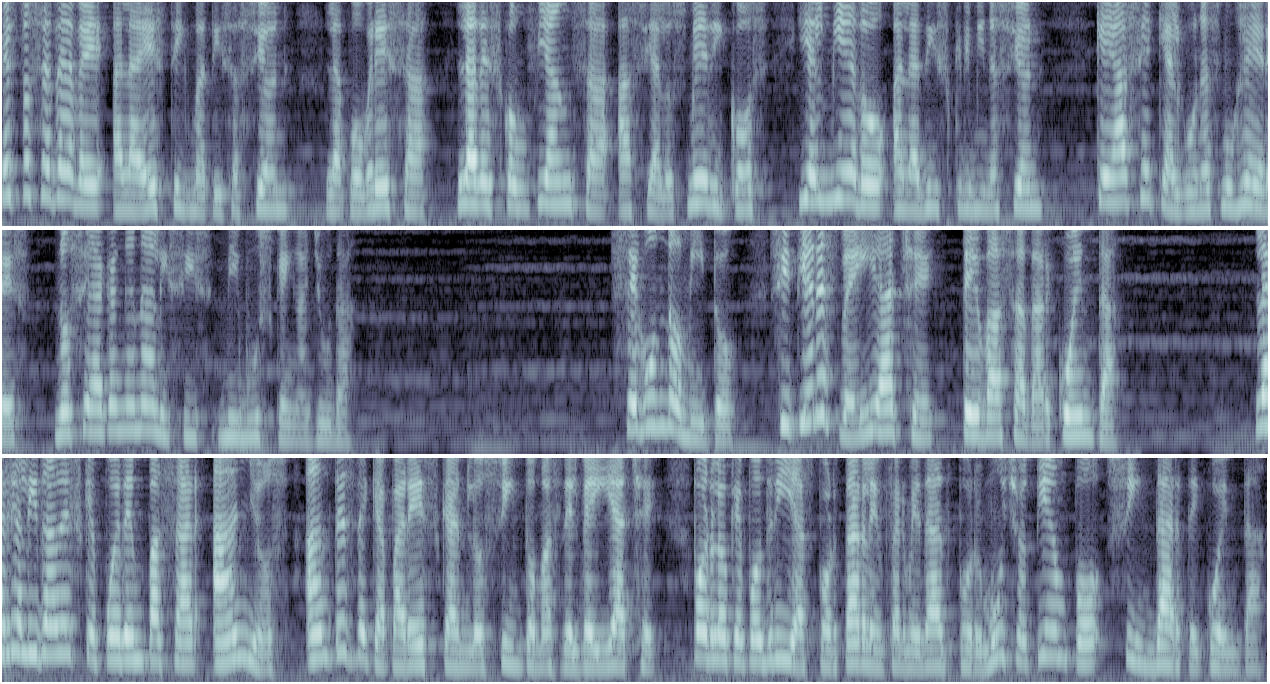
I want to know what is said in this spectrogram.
Esto se debe a la estigmatización, la pobreza, la desconfianza hacia los médicos y el miedo a la discriminación, que hace que algunas mujeres no se hagan análisis ni busquen ayuda. Segundo mito, si tienes VIH, te vas a dar cuenta. La realidad es que pueden pasar años antes de que aparezcan los síntomas del VIH, por lo que podrías portar la enfermedad por mucho tiempo sin darte cuenta.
